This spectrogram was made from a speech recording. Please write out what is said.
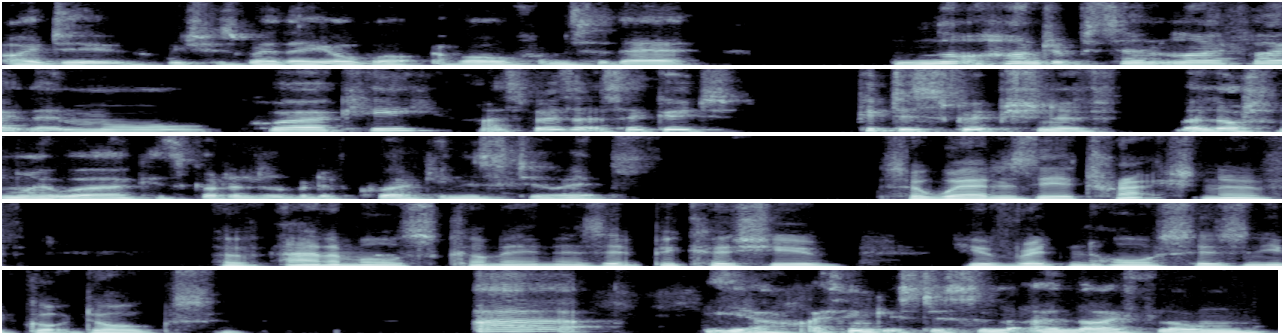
I do, which is where they evolve from. So they're not 100% lifelike. They're more quirky. I suppose that's a good good description of a lot of my work. It's got a little bit of quirkiness to it. So where does the attraction of of animals come in? Is it because you you've ridden horses and you've got dogs? Uh yeah, I think it's just a, a lifelong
